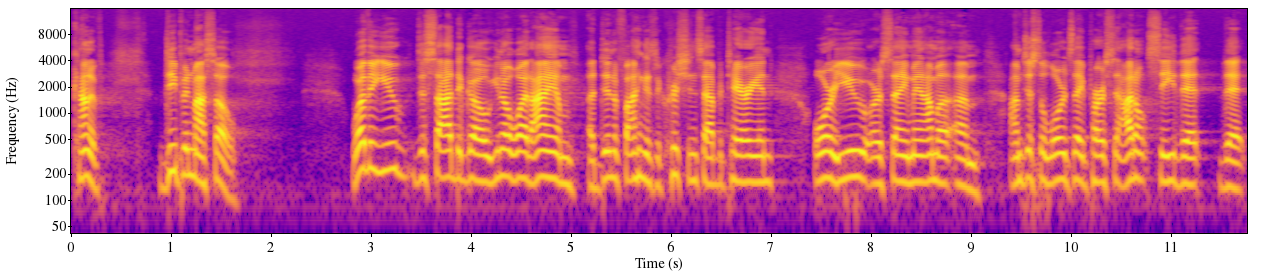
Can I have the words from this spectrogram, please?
kind of deep in my soul. Whether you decide to go, you know what, I am identifying as a Christian Sabbatarian, or you are saying, man, I'm, a, um, I'm just a Lord's Day person. I don't see that, that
